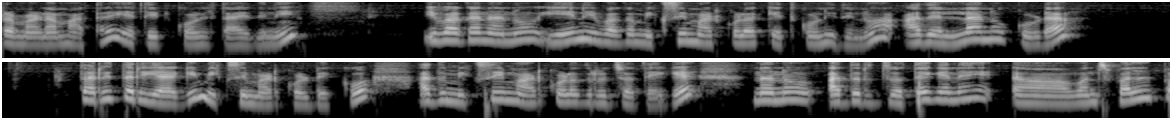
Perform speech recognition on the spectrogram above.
ಪ್ರಮಾಣ ಮಾತ್ರ ಎತ್ತಿಟ್ಕೊಳ್ತಾ ಇದ್ದೀನಿ. ಇವಾಗ ನಾನು ಏನು ಇವಾಗ ಮಿಕ್ಸಿ ಮಾಡ್ಕೊಳ್ಳೋಕೆ ಎತ್ಕೊಂಡಿದ್ದೀನೋ ಅದೆಲ್ಲನೂ ಕೂಡ ತರಿತರಿಯಾಗಿ ಮಿಕ್ಸಿ ಮಾಡ್ಕೊಳ್ಬೇಕು. ಅದು ಮಿಕ್ಸಿ ಮಾಡ್ಕೊಳ್ಳೋದ್ರ ಜೊತೆಗೆ ನಾನು ಅದ್ರ ಜೊತೆಗೇ ಒಂದು ಸ್ವಲ್ಪ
